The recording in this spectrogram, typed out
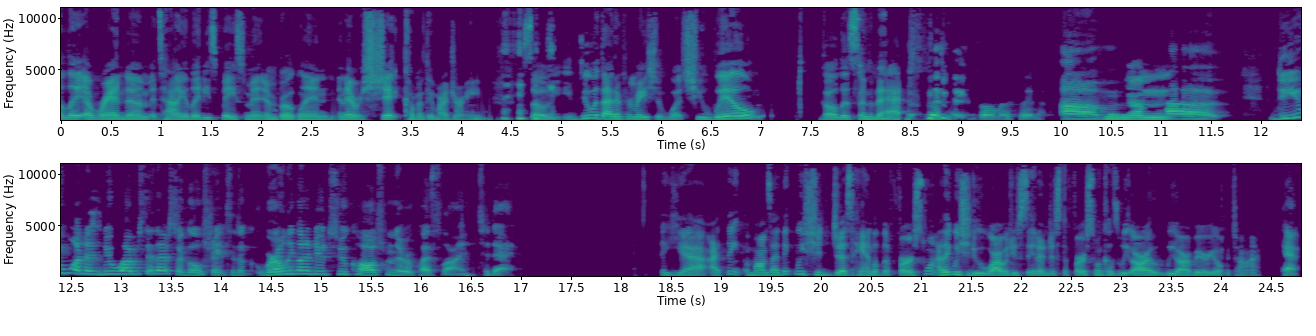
a, la- a random Italian lady's basement in Brooklyn, and there was shit coming through my drain. So you do with that information what you will. Go listen to that. listen, go listen. Um, um uh, do you want to do why we say that? So go straight to the. We're only going to do two calls from the request line today. Yeah, I think moms. I think we should just handle the first one. I think we should do why would you say it on just the first one because we are we are very over time. Okay.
